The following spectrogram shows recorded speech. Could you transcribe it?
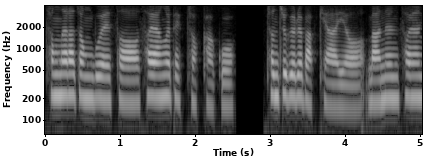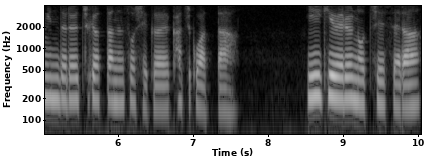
청나라 정부에서 서양을 백척하고 천주교를 박해하여 많은 서양인들을 죽였다는 소식을 가지고 왔다. 이 기회를 놓칠세라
